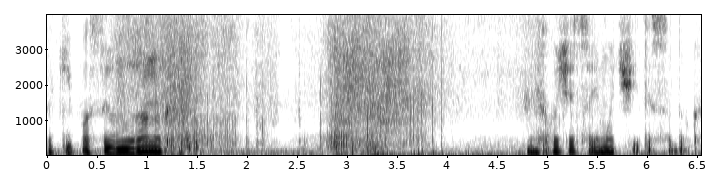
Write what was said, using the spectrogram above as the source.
Такий пасивний ранок. Не хочеться й мочити садок.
